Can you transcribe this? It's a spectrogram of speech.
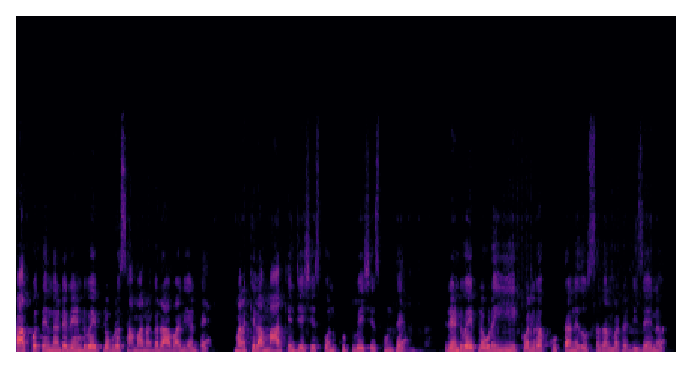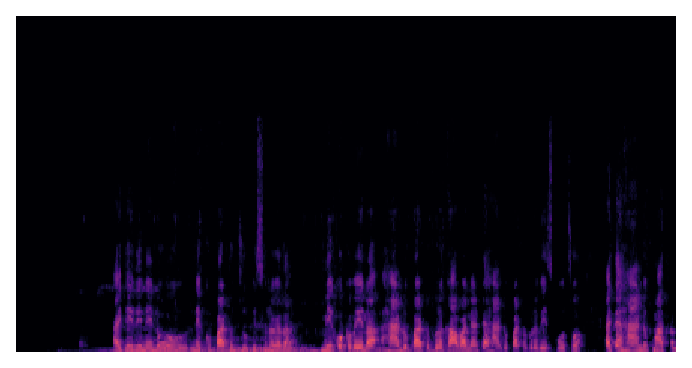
కాకపోతే ఏంటంటే రెండు వైపులో కూడా సమానంగా రావాలి అంటే మనకి ఇలా మార్కింగ్ చేసేసుకొని కుట్టు వేసేసుకుంటే రెండు వైపులో కూడా ఈక్వల్గా కుట్టు అనేది వస్తుంది అనమాట డిజైన్. అయితే ఇది నేను నెక్ పార్ట్ చూపిస్తున్నా కదా. మీకు ఒకవేళ హ్యాండ్ పార్ట్ కూడా కావాలి అంటే హ్యాండ్ పార్ట్ కూడా వేసుకోవచ్చు. అయితే హ్యాండ్కి మాత్రం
